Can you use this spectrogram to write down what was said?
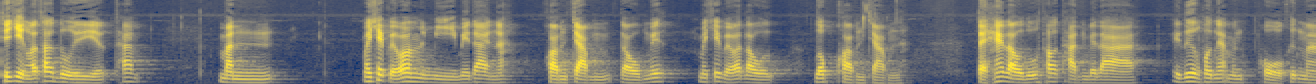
ที่จริงแล้วถ้าดูถ้ามันไม่ใช่แปลว่ามันมีไม่ได้นะความจำเราไม่ไม่ใช่แปลว่าเราลบความจำนะแต่ให้เรารู้เท่าทันเวลา ไอ้เรื่องพวกนี้มันโผล่ขึ้นมา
